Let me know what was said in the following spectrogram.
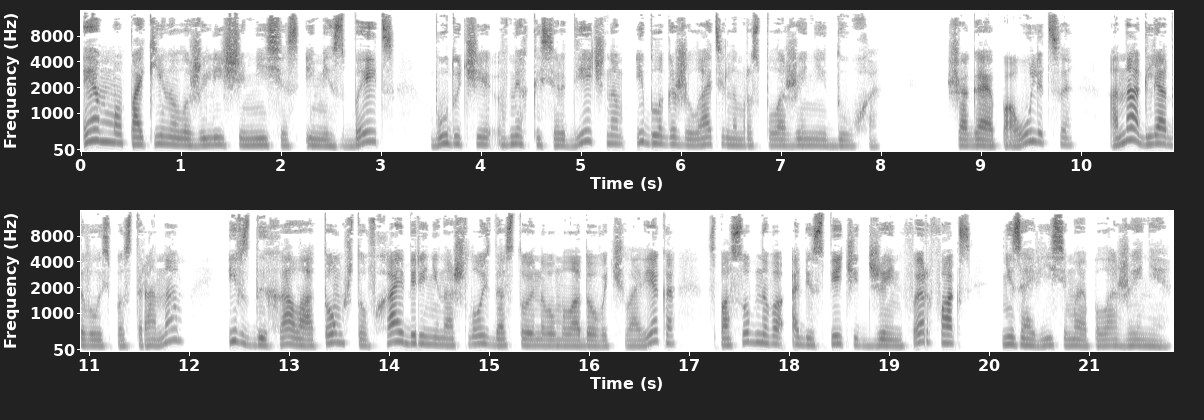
Эмма покинула жилище миссис и мисс Бейтс, будучи в мягкосердечном и благожелательном расположении духа. Шагая по улице, она оглядывалась по сторонам и вздыхала о том, что в Хайбери не нашлось достойного молодого человека, способного обеспечить Джейн Фэрфакс независимое положение.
